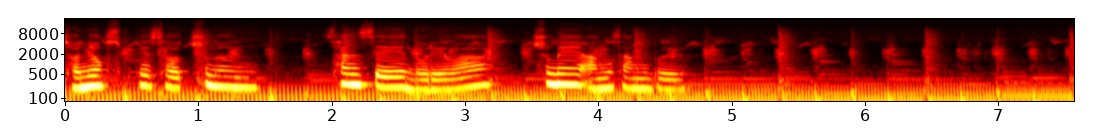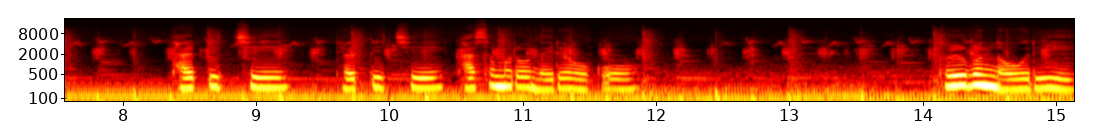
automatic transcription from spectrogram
저녁 숲에서 추는 산새의 노래와 춤의 앙상블 달빛이 별빛이 가슴으로 내려오고 붉은 노을이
